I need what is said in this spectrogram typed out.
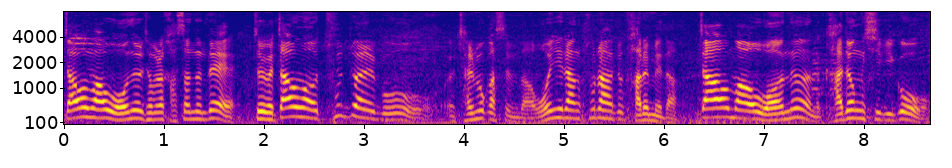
짜오마오 1을 저번에 갔었는데 저희가 짜오마오 2인 줄 알고 잘못 갔습니다. 1이랑 2랑 좀 다릅니다. 짜오마오 1은 가정식이고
